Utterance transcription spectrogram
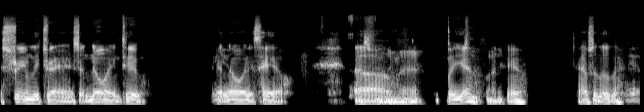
Extremely trash, annoying too, yeah. annoying as hell. That's funny, Um, man. But yeah, Too funny. yeah, absolutely. yeah.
